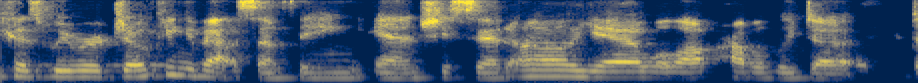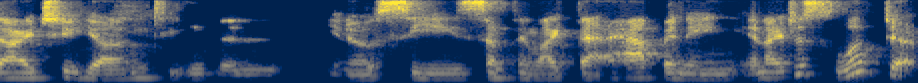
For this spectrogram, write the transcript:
because we were joking about something and she said, "Oh yeah, well I'll probably die, die too young to even, you know, see something like that happening." And I just looked at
